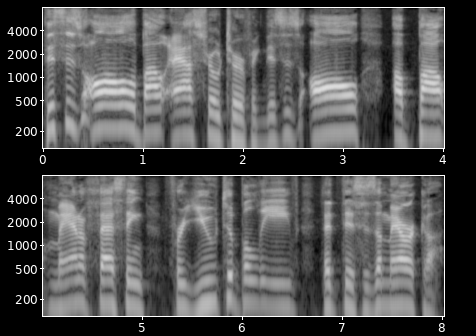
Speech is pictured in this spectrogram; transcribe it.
This is all about astroturfing. This is all about manifesting for you to believe that this is America,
